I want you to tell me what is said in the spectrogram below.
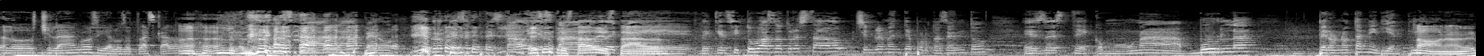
a los chilangos y a los de Tlaxcala. Ajá. de los de Tlaxcala, pero yo creo que es entre estado y Es entre estado y de estado. Que, de que si tú vas a otro estado, simplemente por tu acento, es este como una burla, pero no tan hiriente. No, no,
